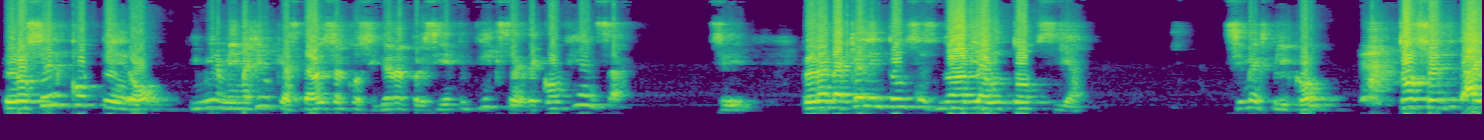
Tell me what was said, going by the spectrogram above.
Pero ser copero, y mira, me imagino que hasta hoy ser cocinero del presidente tiene de confianza. ¿Sí? Pero en aquel entonces no había autopsia. ¿Sí me explicó? Entonces, ay,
